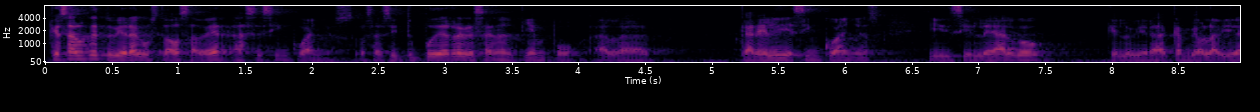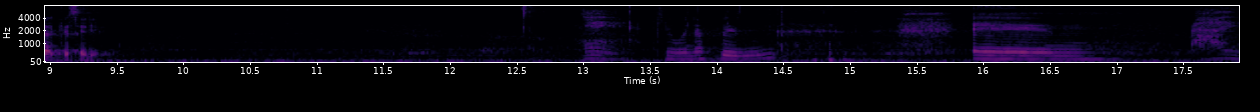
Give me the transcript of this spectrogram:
¿Qué es algo que te hubiera gustado saber hace cinco años? O sea, si tú pudieras regresar en el tiempo a la Carelli de cinco años y decirle algo que le hubiera cambiado la vida, ¿qué sería? Qué buena pregunta. Em, ay.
